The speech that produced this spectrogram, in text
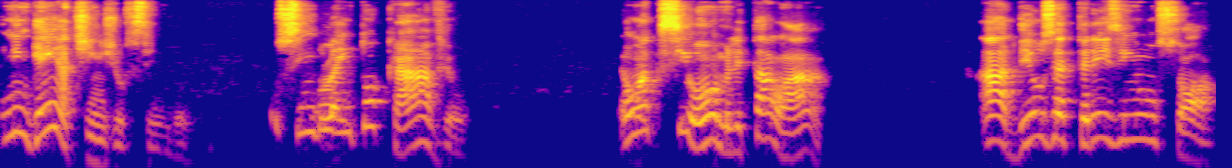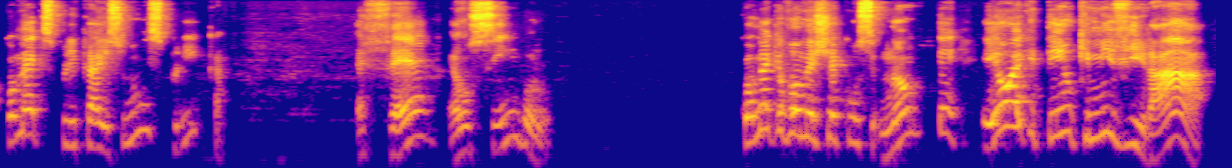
Ninguém atinge o símbolo. O símbolo é intocável. É um axioma, ele está lá. Ah, Deus é três em um só. Como é que explica isso? Não explica. É fé, é um símbolo. Como é que eu vou mexer com o símbolo? Não tem. Eu é que tenho que me virar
